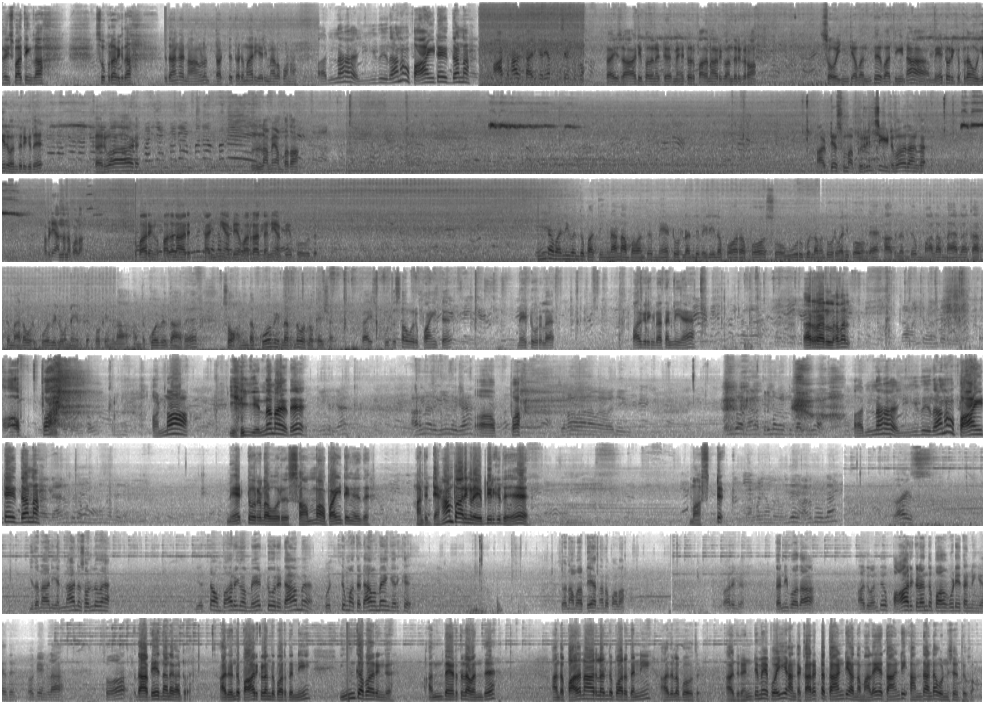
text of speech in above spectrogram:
Guys பார்த்தீங்களா? சூப்பராக இருக்குதா? இதாங்க நாங்களும் தட்டு தடு மாதிரி ஏறி மேலே போனோம். அண்ணா இதுதானா? பாயிட்டே இதுதானா மாட்டினா அது கறி கறியாக பிடிச்சி எடுத்துக்கோம். கைஸ் ஆடி பதினெட்டு மேட்டூர் பதினாறுக்கு வந்திருக்கிறோம். ஸோ இங்கே வந்து பார்த்தீங்கன்னா மேட்டூருக்கு இப்போ தான் உயிர் வந்திருக்குது. கருவாடு. எல்லாமே ஐம்பதான். அப்படியே சும்மா பிரிச்சுக்கிட்டு போகுதாங்க. அப்படியே அந்தன போகலாம். பாருங்க பதினாறு. தண்ணி அப்படியே வர்ற தண்ணி அப்படியே போகுது. இந்த வழி வந்து பார்த்திங்கன்னா நம்ம வந்து மேட்டூர்லேருந்து வெளியில் போகிறப்போ ஸோ ஊருக்குள்ளே வந்து ஒரு வழி போவோங்க அதுலேருந்து மலை மேலே கரெக்டு மேலே ஒரு கோவில் ஒன்று இருக்குது ஓகேங்களா? அந்த கோவில் தான் அது. ஸோ அந்த கோவில்லேருந்து ஒரு லொக்கேஷன் ரைஸ் புதுசாக ஒரு பாயிண்ட்டு மேட்டூரில். பார்க்குறீங்களா தண்ணியை? வர்ற லெவல் அப்பா! அண்ணா. என்னண்ணா இது? அருணாடு நீங்க இருக்க அப்பா. அண்ணா இதுதானா பாயிண்டே இதுதானா மேட்டூரில் ஒரு செம்ம பாயிண்ட்டுங்க இது. அந்த டேம் பாருங்களேன் எப்படி இருக்குது? மஸ்ட்டு. இதை நான் என்னன்னு சொல்லுவேன். எட்டாம் பாருங்க மேட்டூர் டேமு ஒட்டு மற்ற டேமுமே இங்கே இருக்கு. ஸோ நம்ம அப்படியே அந்தாண்ட போகலாம் பாருங்க தண்ணி போதா? அது வந்து பார்க்கிலேருந்து போகக்கூடிய தண்ணிங்க அது. ஓகேங்களா? ஸோ இதை அப்படியே இருந்தாண்ட காட்டுறேன். அது வந்து பார்க்கிலேருந்து போகிற தண்ணி. இங்கே பாருங்க அந்த இடத்துல வந்து அந்த பதினாறுலேருந்து போகிற தண்ணி அதில் போகுது. அது ரெண்டுமே போய் அந்த கரெக்டை தாண்டி அந்த மலையை தாண்டி அந்தாண்டா ஒன்று சேர்த்துக்கும்.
